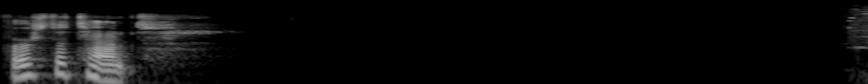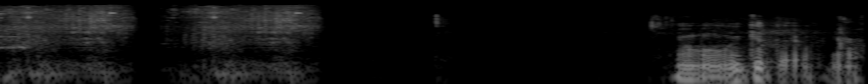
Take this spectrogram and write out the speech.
First attempt. What we get do here.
